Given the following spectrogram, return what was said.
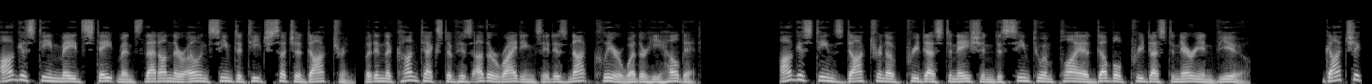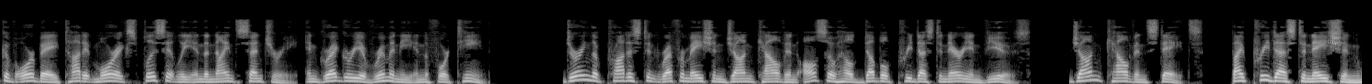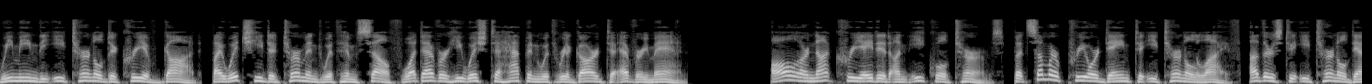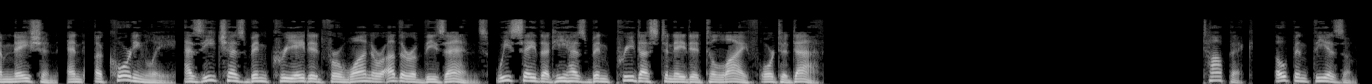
Augustine made statements that on their own seem to teach such a doctrine, but in the context of his other writings it is not clear whether he held it. Augustine's doctrine of predestination does seem to imply a double predestinarian view. Gottschalk of Orbais taught it more explicitly in the 9th century, and Gregory of Rimini in the 14th. During the Protestant Reformation John Calvin also held double predestinarian views. John Calvin states, "...by predestination we mean the eternal decree of God, by which he determined with himself whatever he wished to happen with regard to every man. All are not created on equal terms, but some are preordained to eternal life, others to eternal damnation, and, accordingly, as each has been created for one or other of these ends, we say that he has been predestinated to life or to death. Open theism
